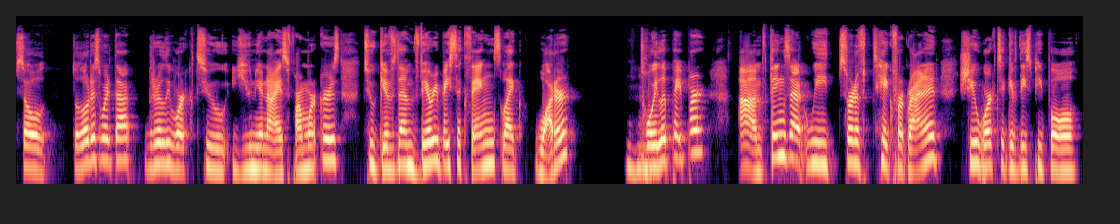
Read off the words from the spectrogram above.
So, Dolores Huerta literally worked to unionize farm workers to give them very basic things like water, mm-hmm. toilet paper, um, things that we sort of take for granted. She worked to give these people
